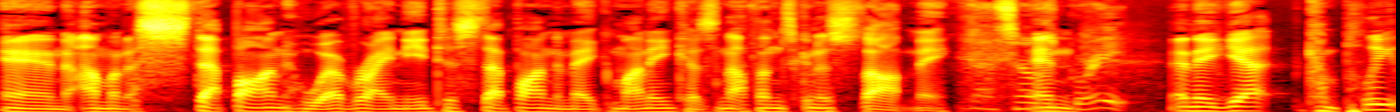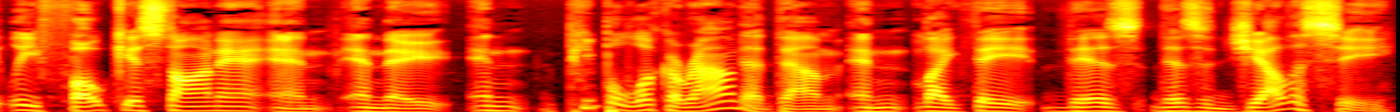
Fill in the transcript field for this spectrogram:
and I'm going to step on whoever I need to step on to make money because nothing's going to stop me. That sounds and, great. And they get completely focused on it, and and they and people look around at them and like they there's there's a jealousy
